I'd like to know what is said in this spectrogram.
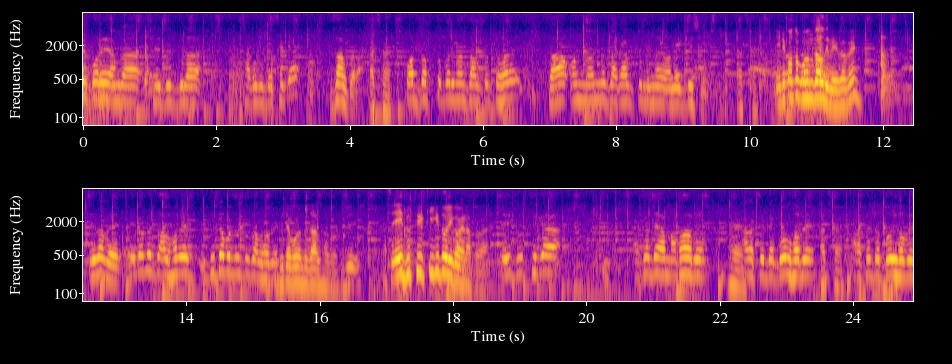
এরপরে আমরা সেই দুধগুলা ছাগলদের থেকে জাল করা। আচ্ছা। পর্যাপ্ত পরিমাণ জাল করতে হয় যা অন্যান্য জায়গার তুলনায় অনেক বেশি। আচ্ছা। এটা কত কতক্ষণ জাল দেবে এভাবে? এইভাবে এইভাবে জাল হবে দুটা পর্যন্ত জাল হবে। দুটা পর্যন্ত জাল হবে। জি। আচ্ছা এই দুধ থেকে কি কি তৈরি করেন আপনারা? এই দুধ থেকে একটা দেয়া মাথা হবে হ্যাঁ। আর একটা দেয়া গোল হবে আচ্ছা। আর একটা দেয়া দই হবে।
